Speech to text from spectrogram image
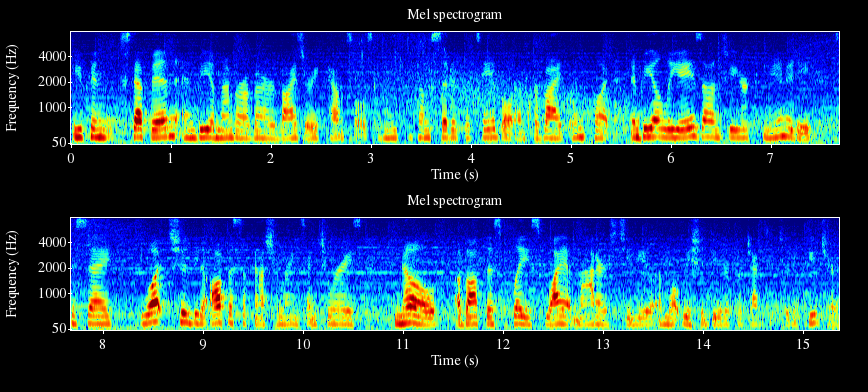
You can step in and be a member of our advisory councils and you can come sit at the table and provide input and be a liaison to your community to say, what should the Office of National Marine Sanctuaries know about this place, why it matters to you, and what we should do to protect it to the future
